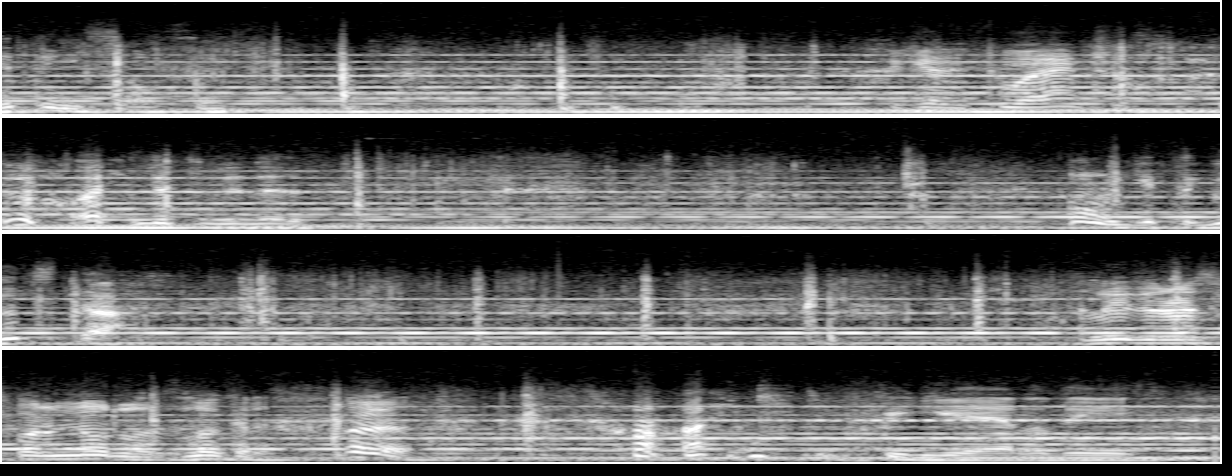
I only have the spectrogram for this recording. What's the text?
hitting something. You're getting too anxious. Wait a minute. I want get the good stuff. Leave the rest for the noodles. Look at it. Look. I can get the figure out of these.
